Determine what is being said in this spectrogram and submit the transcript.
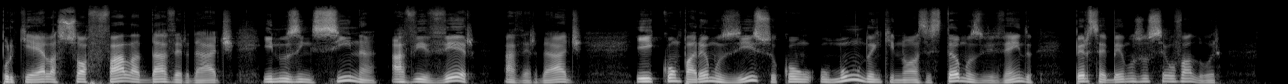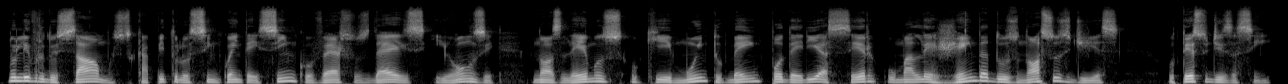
porque ela só fala da verdade e nos ensina a viver a verdade, e comparamos isso com o mundo em que nós estamos vivendo, percebemos o seu valor. No livro dos Salmos, capítulo 55, versos 10 e 11, nós lemos o que muito bem poderia ser uma legenda dos nossos dias. O texto diz assim:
